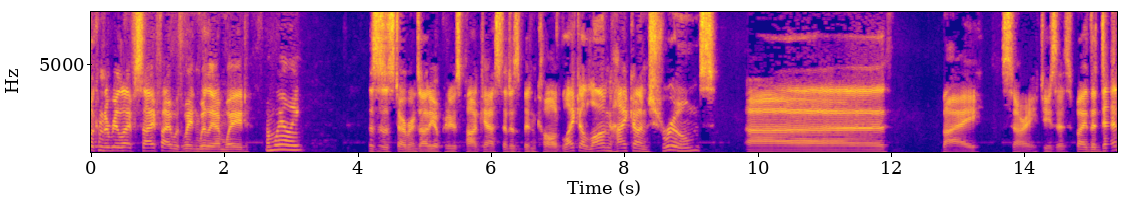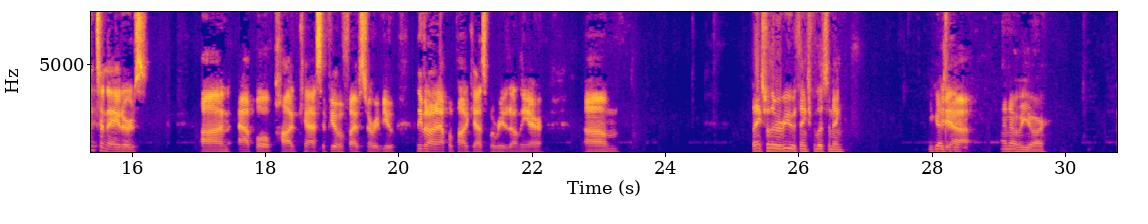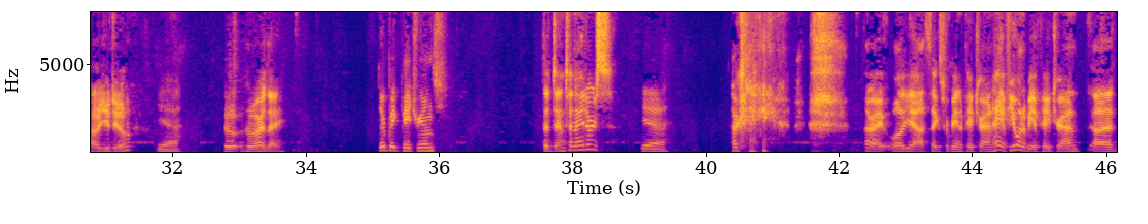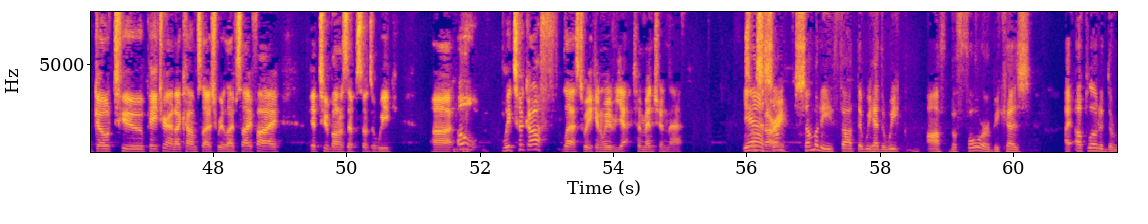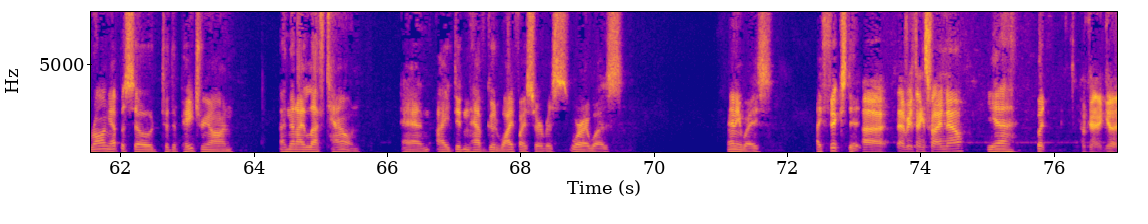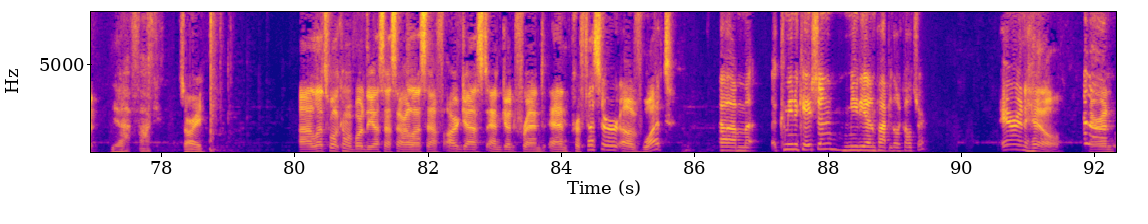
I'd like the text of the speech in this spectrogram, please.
Sci-fi. Hey everybody, welcome to Real Life Sci-Fi with Wade and Willie. I'm Wade. I'm Willie. This is a Starburns audio produced podcast that has been called Like a Long Hike on Shrooms uh, by, sorry, Jesus, by the Dentonators on Apple Podcasts. If you have a five star review, leave it on Apple Podcasts. We'll read it on the air. Um, Thanks for the review. Thanks for listening. You guys, yeah. I know who you are. Oh, you do? Yeah, Who who are they? they're big Patreons. The Dentonators? Yeah, Okay. All right. Well, yeah. Thanks for being a Patreon. Hey, if you want to be a Patreon, uh, go to patreon.com slash real life sci-fi. Get two bonus episodes a week. Uh, oh, we took off last week, and we've yet to mention that. yeah. sorry. Some, somebody thought that we had the week off before because I uploaded the wrong episode to the Patreon, and then I left town, and I didn't have good Wi-Fi service where I was. Anyways, I fixed it. Uh, everything's fine now? Yeah, but Okay, good. yeah, fuck. Sorry. Uh, let's welcome aboard the SSRLSF our guest and good friend and professor of what? Um, communication, media, and popular culture. Erin Hill. Erin,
